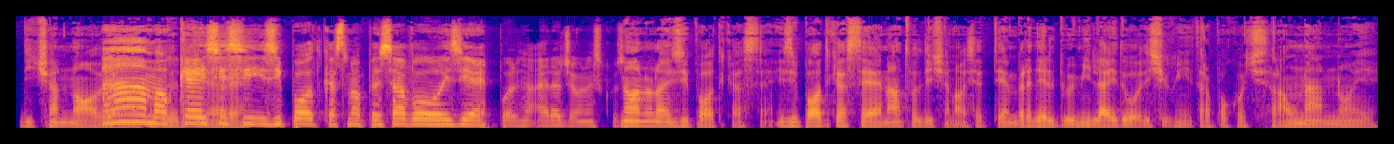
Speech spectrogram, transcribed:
19. Ah, ma ok, sì, sì, Easy Podcast, no, pensavo Easy Apple, hai ragione, scusa. No, no, no, Easy Podcast. Easy Podcast è nato il 19 settembre del 2012, quindi tra poco ci sarà un anno e,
